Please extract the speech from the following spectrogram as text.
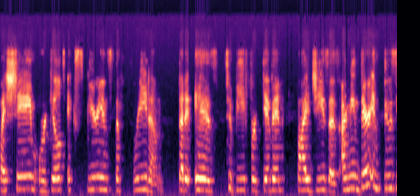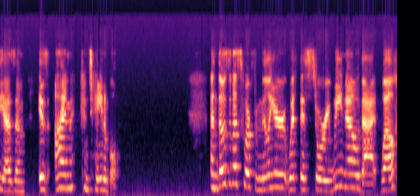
by shame or guilt experience the freedom that it is to be forgiven by Jesus. I mean, their enthusiasm is uncontainable. And those of us who are familiar with this story, we know that, well,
